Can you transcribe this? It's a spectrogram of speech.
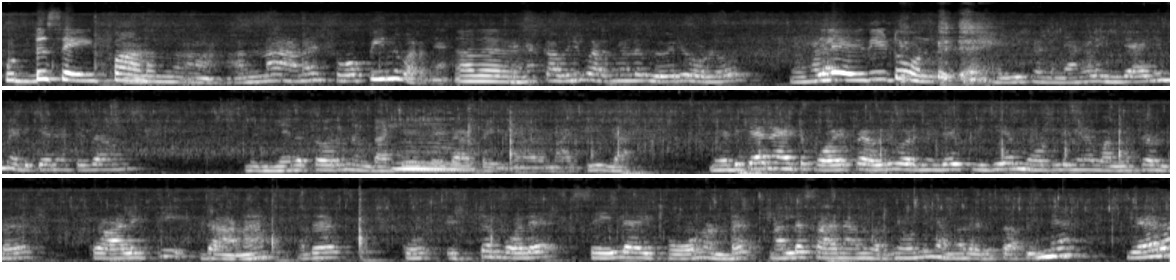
ഫുഡ് സേഫ് ആണെന്ന്. ആ അന്നാണ് ഷോപ്പിൽ നിന്ന് പറഞ്ഞത് അതെ. ഞങ്ങൾക്ക് അവർ പറഞ്ഞുള്ള വിവരമുള്ളൂ ഞങ്ങൾ ഇതിൽ എഴുതിയിട്ടും ഉണ്ട്. എഴുതിയിട്ടുണ്ട്. ഞങ്ങൾ ഇൻഡാലിയും മേടിക്കാനായിട്ട് ഇതാ മുരിങ്ങയിലത്തോരൻ ഉണ്ടാക്കിയതിന്റെ മാറ്റിയില്ല. മേടിക്കാനായിട്ട് പോയപ്പോൾ അവർ പറഞ്ഞത് പുതിയ മോഡലിങ്ങനെ വന്നിട്ടുണ്ട്. ക്വാളിറ്റി ഇതാണ്. അത് ഇഷ്ടം പോലെ സെയിലായി പോകുന്നുണ്ട് നല്ല സാധനമാണെന്ന് പറഞ്ഞുകൊണ്ട് ഞങ്ങൾ എടുത്താൽ പിന്നെ വേറെ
